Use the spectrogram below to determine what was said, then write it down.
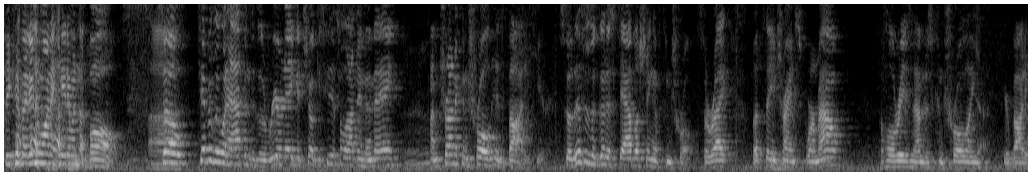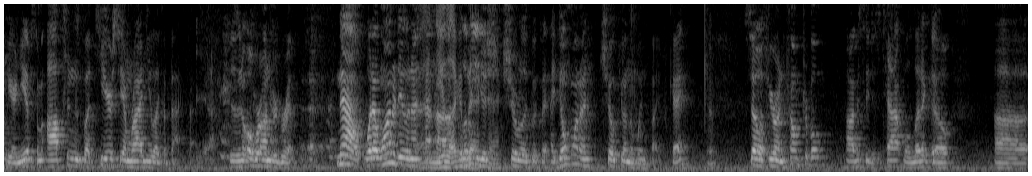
because I didn't want to hit him in the balls. so typically, what happens is a rear naked choke. You see this a lot in MMA. I'm trying to control his body here. So this is a good establishing of control. So right, let's say you try and squirm out. The whole reason I'm just controlling your body here, and you have some options. But here, see, I'm riding you like a backpack. Yeah. There's an over under grip. Now, what I want to do, and I, Riding you uh, like let me just show really quickly. I don't want to choke you on the windpipe. Okay. Yep. So if you're uncomfortable, obviously just tap. We'll let it go. Uh,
